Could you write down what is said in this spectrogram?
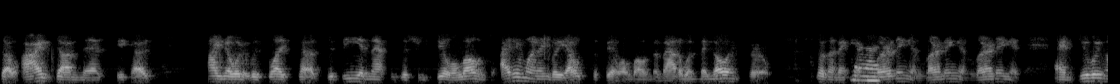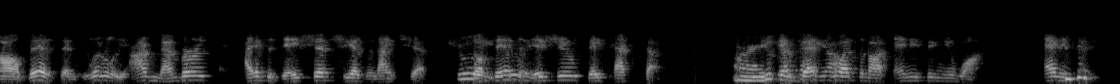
So I've done this because I know what it was like to to be in that position, feel alone. So I didn't want anybody else to feel alone, no matter what they're going through. So then I kept Yeah. learning and learning and learning and and doing all this. And literally, our members, I have the day shift. She has the night shift. Truly, So if there's an issue, they text us. All right. You can vent to us about anything you want. Anything.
